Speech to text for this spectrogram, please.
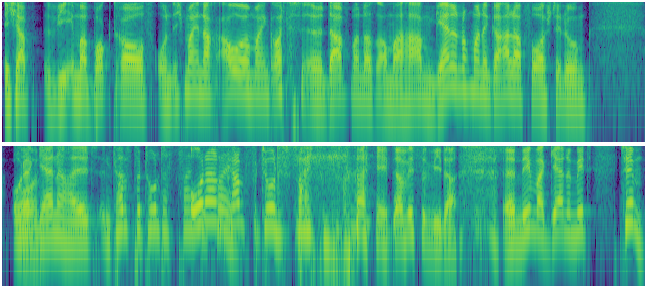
Ich habe wie immer Bock drauf und ich meine nach Aue, mein Gott, äh, darf man das auch mal haben. Gerne noch mal eine Gala-Vorstellung. Oder Und- gerne halt ein kampfbetontes 2 Oder zu 2. ein kampfbetontes 2 zu 2. Da bist du wieder. Äh, nehmen wir gerne mit. Tim,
